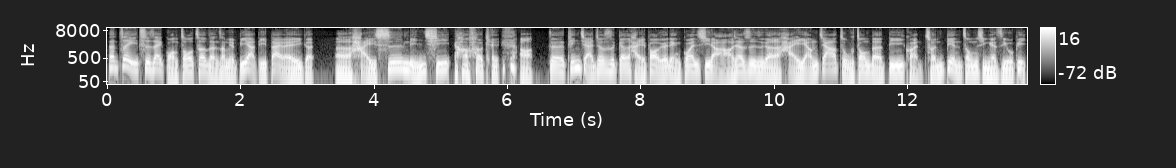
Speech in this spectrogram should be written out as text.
那这一次在广州车展上面，比亚迪带来一个呃海狮零七，OK 啊，这听起来就是跟海豹有点关系啦，好像是这个海洋家族中的第一款纯电中型 SUV。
